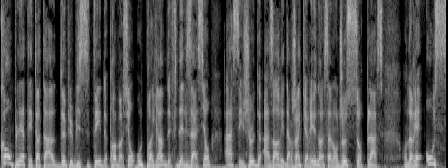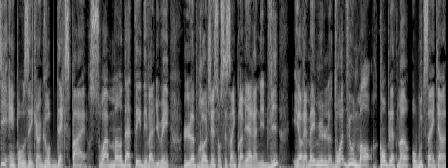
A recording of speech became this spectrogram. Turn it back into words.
complète et totale de publicité, de promotion ou de programme de fidélisation à ces jeux de hasard et d'argent qu'il y aurait eu dans le salon de jeu sur place. On aurait aussi imposé qu'un groupe d'experts soit mandaté d'évaluer le projet sur ses cinq premières années de vie et aurait même eu le droit de vie ou de mort complètement au bout de cinq ans.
